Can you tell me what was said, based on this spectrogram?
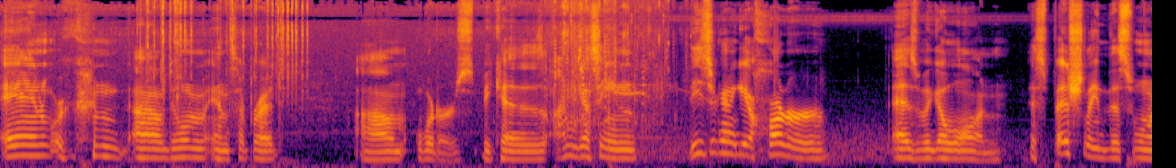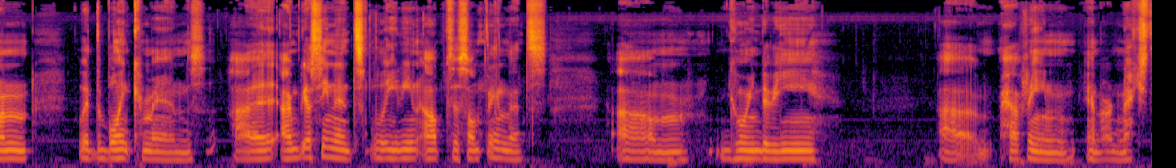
And we're going to uh, do them in separate um, orders because I'm guessing these are going to get harder as we go on. Especially this one with the blink commands. I, I'm guessing it's leading up to something that's um, going to be uh, happening in our next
